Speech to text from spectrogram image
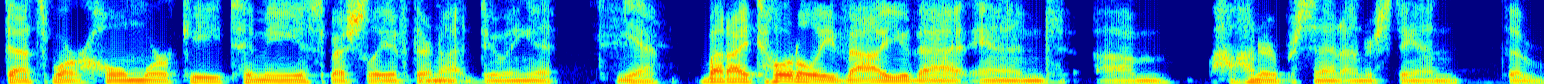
that's more homeworky to me especially if they're not doing it yeah but i totally value that and um, 100% understand the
